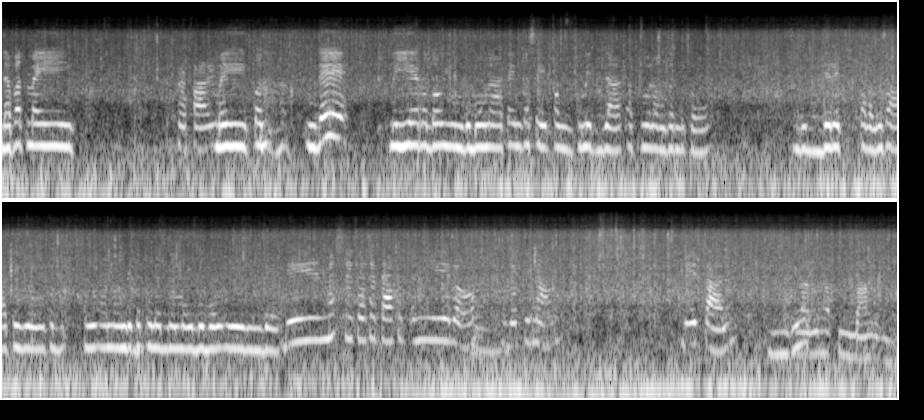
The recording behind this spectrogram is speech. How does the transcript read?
dapat may Prepare. May, kon- hindi, may yero daw yung gubong natin kasi pag kumidlat at walang ganito, di- diretso talaga sa atin yung, yung ano, hindi katulad ng may bubong eh, hindi. Di mas nakakatakot ang yero. Dati na. Metal. Lalo na kung bago mo.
